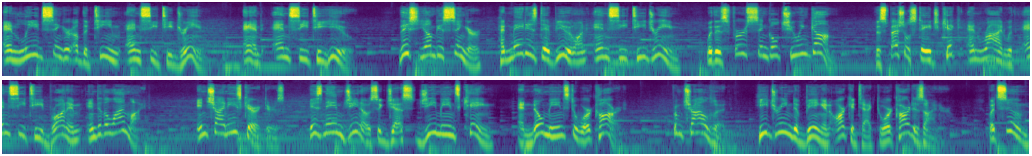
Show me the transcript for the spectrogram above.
and lead singer of the team NCT Dream and NCT U. This youngest singer had made his debut on NCT Dream with his first single Chewing Gum. The special stage kick and ride with NCT brought him into the limelight. In Chinese characters, his name Jeno suggests G means king and no means to work hard. From childhood, he dreamed of being an architect or car designer. But soon,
